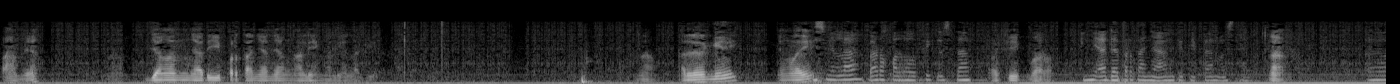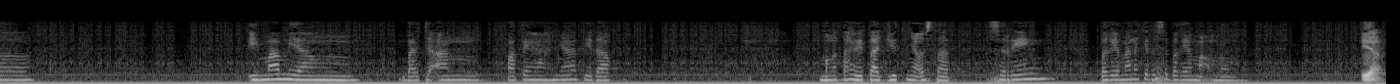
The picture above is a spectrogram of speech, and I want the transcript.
Paham ya? Nah, jangan nyari pertanyaan yang ngalih-ngalih lagi. Nah ada lagi yang lain? Bismillah barakallahu fiik Ustaz. Fiik barak. Ini ada pertanyaan titipan Ustaz. Nah. Uh, imam yang bacaan Fatihahnya tidak mengetahui tajwidnya Ustadz. Sering bagaimana kita sebagai makmum? Ya.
